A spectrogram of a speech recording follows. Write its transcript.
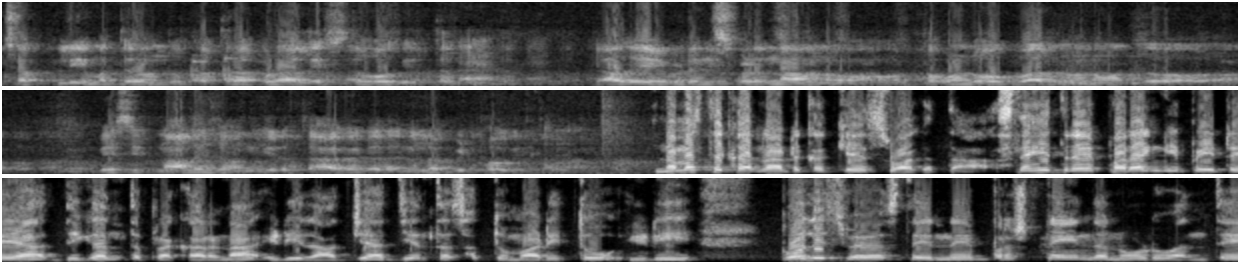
ಚಪ್ಪಲಿ ಮತ್ತೆ ಒಂದು ಪತ್ರ ಕೂಡ ಅಲ್ಲಿ ಎಸ್ದು ಹೋಗಿರ್ತಾನೆ. ಯಾವುದೇ ಎವಿಡೆನ್ಸ್ಗಳನ್ನ ಅವನು ತಗೊಂಡು ಹೋಗಬಾರ್ದು ಅನ್ನೋ ಒಂದು ಬೇಸಿಕ್ ನಾಲೆಜ್ ಅವನಿಗಿರುತ್ತೆ. ಹಾಗಾಗಿ ಅದನ್ನೆಲ್ಲ ಬಿಟ್ಟು ಹೋಗಿರ್ತಾನೆ ನಮಸ್ತೆ ಕರ್ನಾಟಕಕ್ಕೆ ಸ್ವಾಗತ. ಸ್ನೇಹಿತರೆ, ಪರಂಗಿಪೇಟೆಯ ದಿಗಂತ ಪ್ರಕರಣ ಇಡೀ ರಾಜ್ಯಾದ್ಯಂತ ಸದ್ದು ಮಾಡಿತ್ತು. ಇಡೀ ಪೊಲೀಸ್ ವ್ಯವಸ್ಥೆಯನ್ನೇ ಪ್ರಶ್ನೆಯಿಂದ ನೋಡುವಂತೆ,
